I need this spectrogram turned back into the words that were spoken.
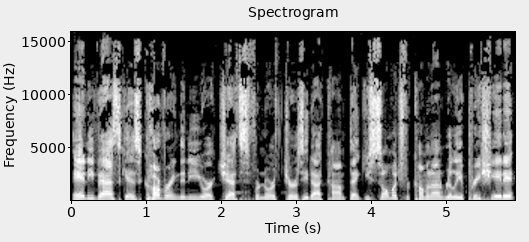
Andy Vasquez covering the New York Jets for NorthJersey.com. Thank you so much for coming on. Really appreciate it.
